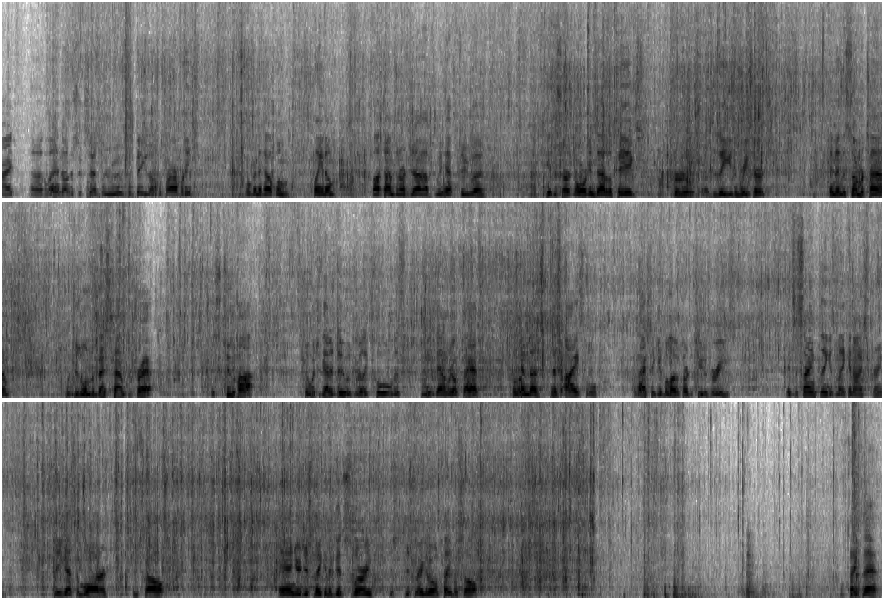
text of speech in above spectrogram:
All right, uh, the landowner successfully removed some pigs off the property. We're going to help them clean them. A lot of times in our jobs, we have to uh, get certain organs out of the pigs for uh, disease and research. And in the summertime, which is one of the best times to trap, it's too hot. So what you got to do is really cool this meat down real fast. So, and uh, this ice will, will actually get below 32 degrees. It's the same thing as making ice cream. So you got some water, some salt, and you're just making a good slurry, just, just regular old table salt. We'll take that,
